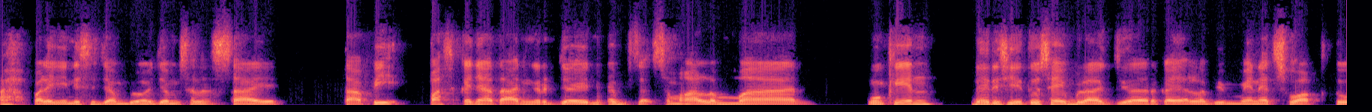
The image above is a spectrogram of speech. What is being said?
ah paling ini sejam dua jam selesai. Tapi pas kenyataan ngerjainnya bisa semalaman. Mungkin dari situ saya belajar kayak lebih manage waktu.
